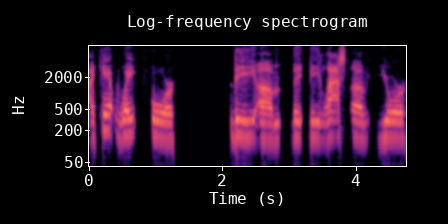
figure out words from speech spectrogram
I can't wait for the um, the the last of your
